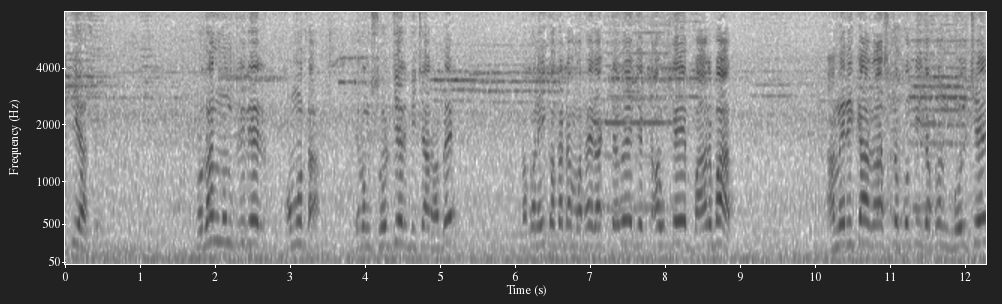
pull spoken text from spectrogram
ইতিহাসে প্রধানমন্ত্রীদের ক্ষমতা এবং শৌর্যের বিচার হবে, তখন এই কথাটা মাথায় রাখতে হবে যে, কাউকে বারবার আমেরিকার রাষ্ট্রপতি যখন বলছেন,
